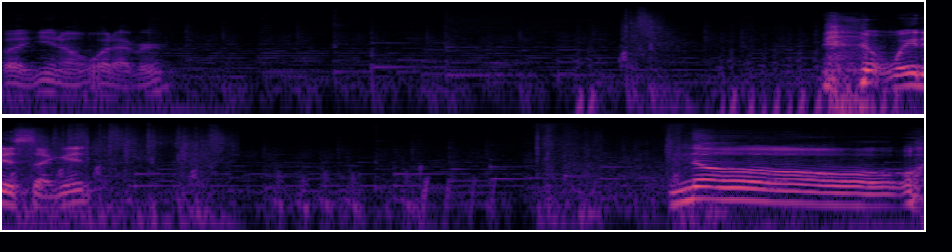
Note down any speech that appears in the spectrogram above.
But, you know, whatever. Wait a second. No!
